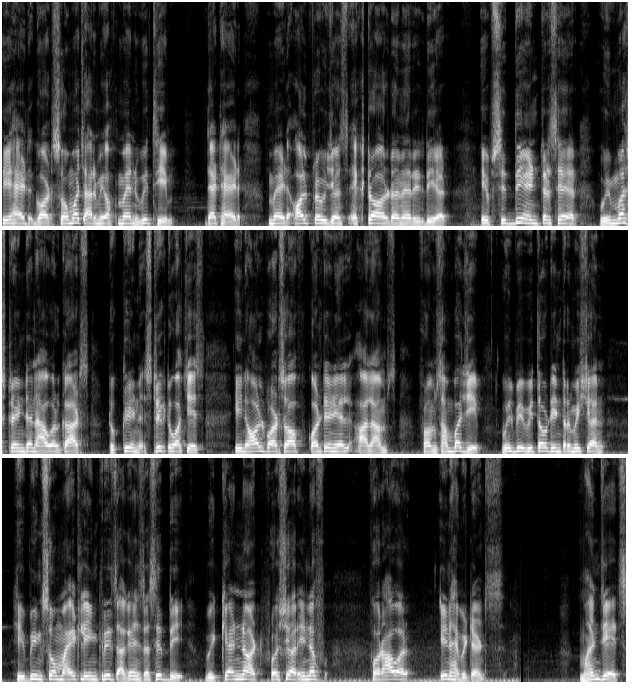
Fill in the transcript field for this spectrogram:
he had got so much army of man with him had made all all extraordinary dear If Siddhi enters here, we must strengthen our guards to keen strict watches in all parts of continual alarms. From Sambhaji will be without intermission. He being so mightily increased against the Siddhi, we cannot pressure enough for our inhabitants. म्हणजेच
